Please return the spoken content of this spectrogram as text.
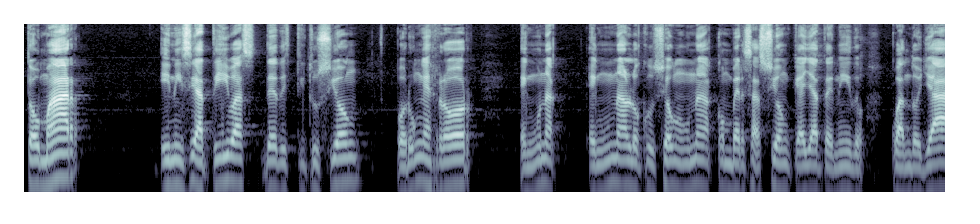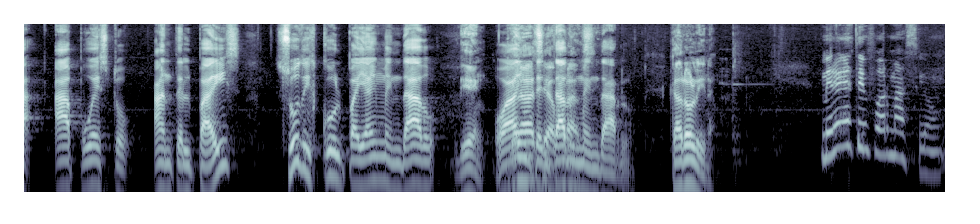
tomar iniciativas de destitución por un error en una, en una locución, en una conversación que haya tenido cuando ya ha puesto ante el país su disculpa y ha enmendado Bien. o ha intentado enmendarlo. Carolina. Miren esta información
